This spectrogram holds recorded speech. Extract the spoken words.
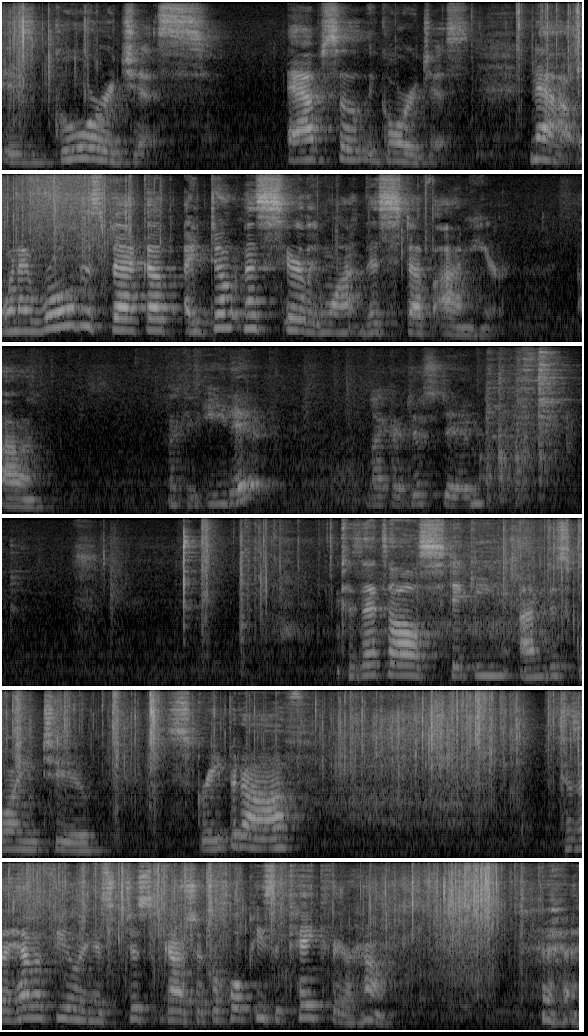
is gorgeous. Absolutely gorgeous. Now, when I roll this back up, I don't necessarily want this stuff on here. Uh, I can eat it, like I just did. Because that's all sticky, I'm just going to scrape it off. Because I have a feeling it's just, gosh, it's a whole piece of cake there, huh?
